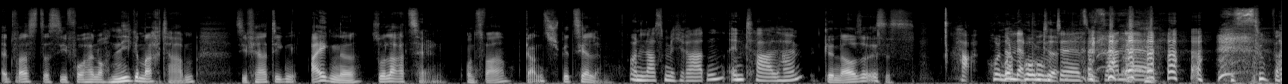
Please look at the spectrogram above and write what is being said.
etwas, das sie vorher noch nie gemacht haben. Sie fertigen eigene Solarzellen. Und zwar ganz spezielle. Und lass mich raten, in Talheim? Genauso ist es. Ha, 100, 100 Punkte. Punkte, Susanne. Super.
